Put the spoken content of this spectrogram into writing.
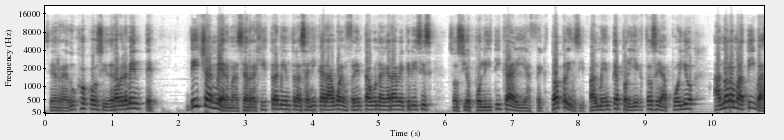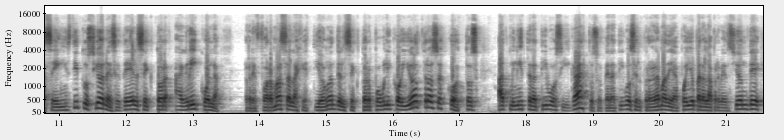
se redujo considerablemente. Dicha merma se registra mientras Nicaragua enfrenta una grave crisis sociopolítica y afectó principalmente proyectos de apoyo a normativas e instituciones del sector agrícola, reformas a la gestión del sector público y otros costos administrativos y gastos operativos del programa de apoyo para la prevención del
